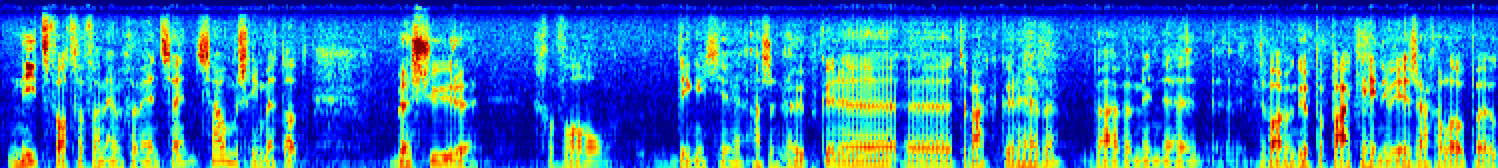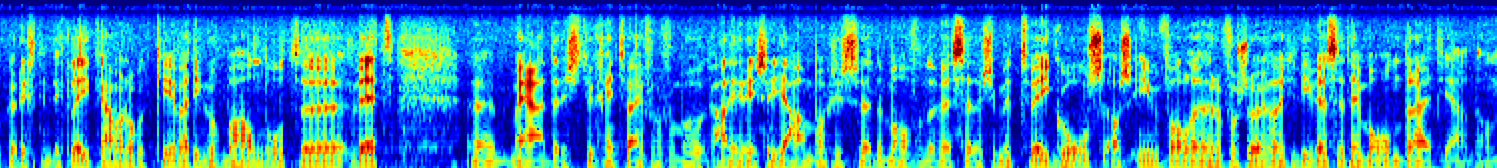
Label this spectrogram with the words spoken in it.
Niet wat we van hem gewend zijn. Zou misschien met dat blessure geval dingetje aan zijn heup kunnen, uh, te maken kunnen hebben. Waar we hem in de, de warming-up een paar keer heen en weer zagen lopen. Ook richting de kleedkamer nog een keer, waar die nog behandeld uh, werd. Maar ja, er is natuurlijk geen twijfel over mogelijk. Ali Reza Jaanbach is de man van de wedstrijd. Als je met twee goals als invaller ervoor zorgt dat je die wedstrijd helemaal omdraait, ja, dan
